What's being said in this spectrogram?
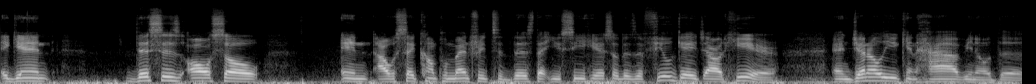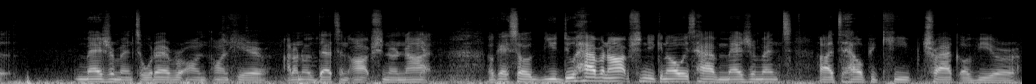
Again, this is also and I would say complementary to this that you see here. So there's a fuel gauge out here, and generally you can have you know the measurements or whatever on on here. I don't know if that's an option or not. Okay, so you do have an option. You can always have measurement uh, to help you keep track of your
